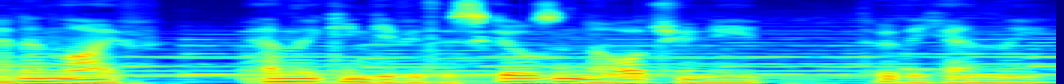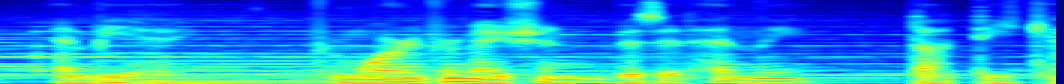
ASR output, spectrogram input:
and in life, Henley can give you the skills and knowledge you need through the Henley MBA. For more information, visit henley.dk.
